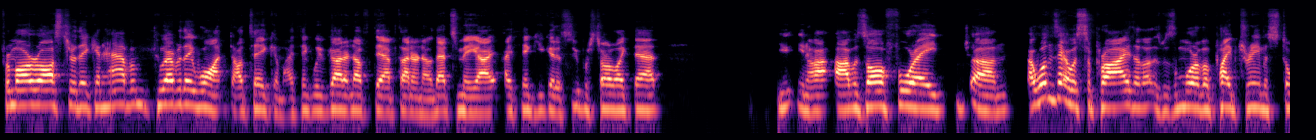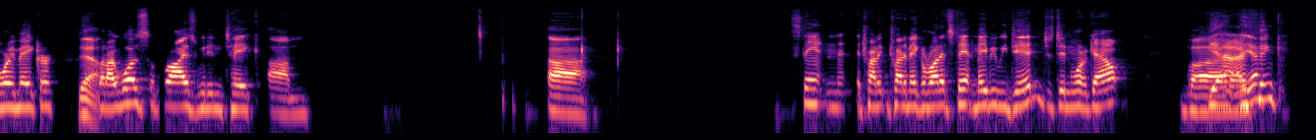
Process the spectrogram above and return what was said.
from our roster. They can have them, whoever they want. I'll take them. I think we've got enough depth. I don't know. That's me. I, I think you get a superstar like that. You, you know, I, I was all for a. Um, I wouldn't say I was surprised. I thought this was more of a pipe dream, a story maker. Yeah. But I was surprised we didn't take um, uh, Stanton. Try to try to make a run at Stanton. Maybe we did, just didn't work out. But yeah, uh, yeah. I think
